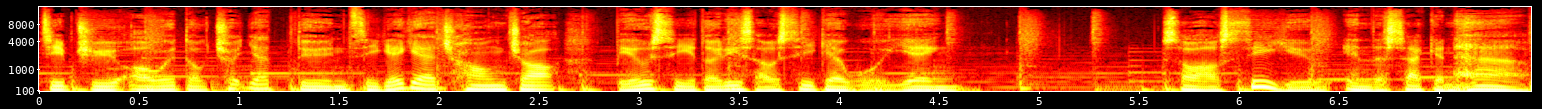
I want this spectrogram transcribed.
接住我会读出一段自己嘅创作，表示对呢首诗嘅回应。So I'll see you in the second half.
